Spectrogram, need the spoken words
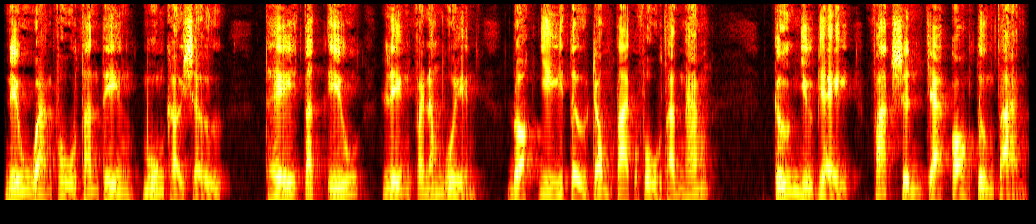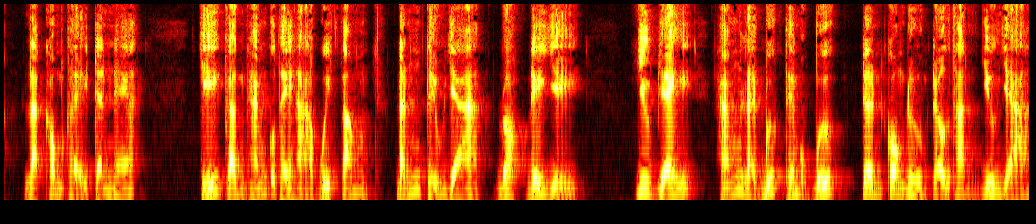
Nếu Hoàng Phủ Thanh Thiên muốn khởi sự, thế tất yếu liền phải nắm quyền, đoạt dị từ trong tay của phụ thân hắn. Cứ như vậy, phát sinh cha con tương tàn là không thể tránh né. Chỉ cần hắn có thể hạ quyết tâm đánh tiểu gia đoạt đế dị. Như vậy, hắn lại bước thêm một bước trên con đường trở thành dương giả.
